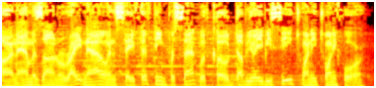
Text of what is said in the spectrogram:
on Amazon right now and save 15% with code WABC2024.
